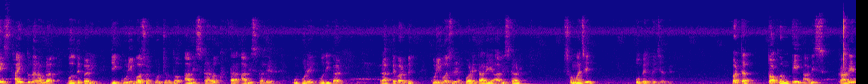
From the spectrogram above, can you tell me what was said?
এর স্থায়িত্ব দ্বারা আমরা বলতে পারি যে কুড়ি বছর পর্যন্ত আবিষ্কারক তার আবিষ্কারের উপরে অধিকার রাখতে পারবে। কুড়ি বছরের পরে তার এই আবিষ্কার সমাজে ওপেন হয়ে যাবে। অর্থাৎ তখন এই আবিষ্কারের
